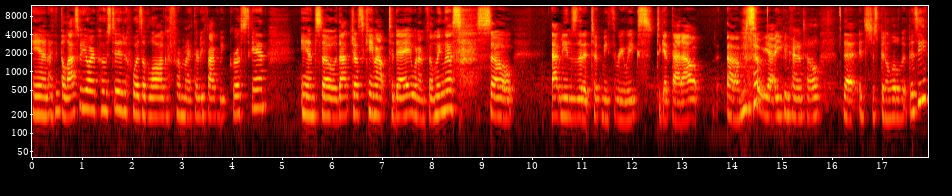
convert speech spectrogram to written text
and I think the last video I posted was a vlog from my 35 week growth scan and so that just came out today when I'm filming this. So that means that it took me three weeks to get that out um, so yeah, you can kind of tell that it's just been a little bit busy.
